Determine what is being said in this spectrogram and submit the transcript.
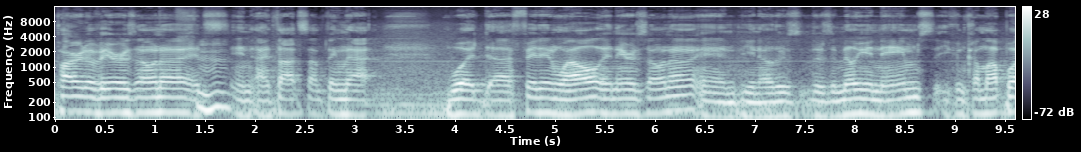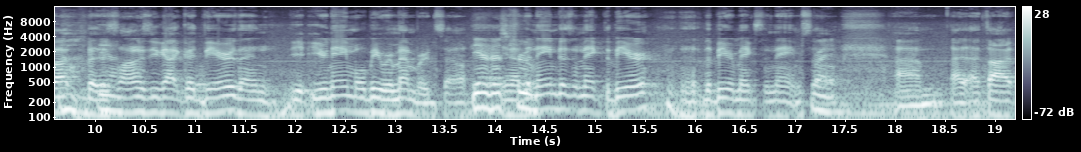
part of Arizona. It's, mm-hmm. and I thought something that would uh, fit in well in Arizona, and you know, there's there's a million names that you can come up with, Oh, but yeah. as long as you got good beer, then y- your name will be remembered. So Yeah, that's you know, true. The name doesn't make the beer; the beer makes the name. So Right. um, I, I thought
